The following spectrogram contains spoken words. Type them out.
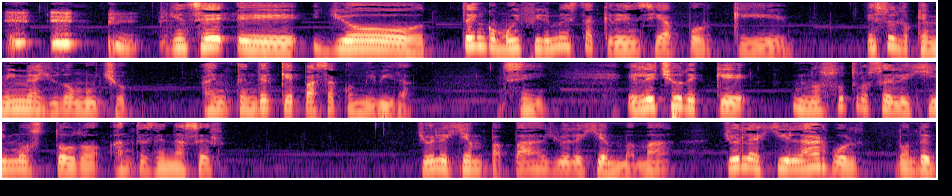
fíjense, eh, yo tengo muy firme esta creencia porque eso es lo que a mí me ayudó mucho a entender qué pasa con mi vida. Sí, el hecho de que nosotros elegimos todo antes de nacer. Yo elegí en papá, yo elegí en mamá, yo elegí el árbol donde,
